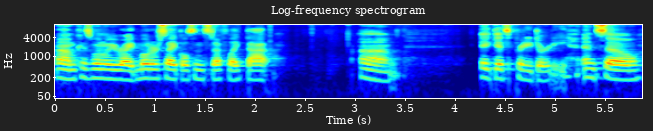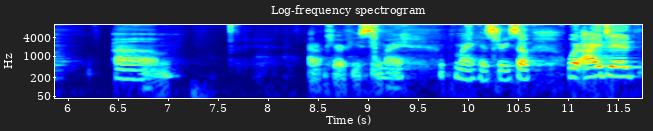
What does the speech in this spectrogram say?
because um, when we ride motorcycles and stuff like that, um, it gets pretty dirty. And so, um, I don't care if you see my my history. So what I did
